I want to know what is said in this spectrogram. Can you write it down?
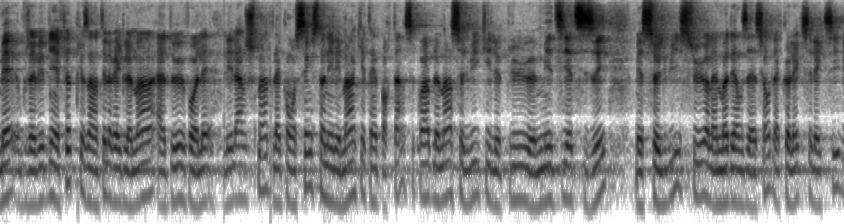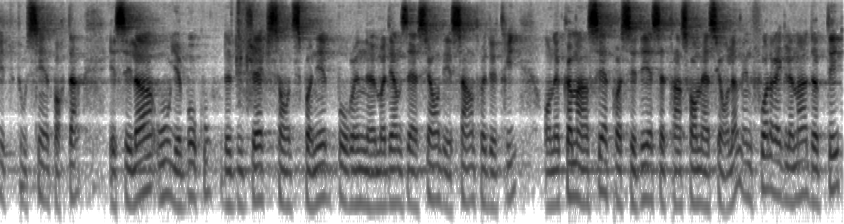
Mais vous avez bien fait de présenter le règlement à deux volets. L'élargissement de la consigne, c'est un élément qui est important. C'est probablement celui qui est le plus euh, médiatisé, mais celui sur la modernisation de la collecte sélective est tout aussi important. Et c'est là où il y a beaucoup de budgets qui sont disponibles pour une modernisation des centres de tri. On a commencé à procéder à cette transformation-là, mais une fois le règlement adopté,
